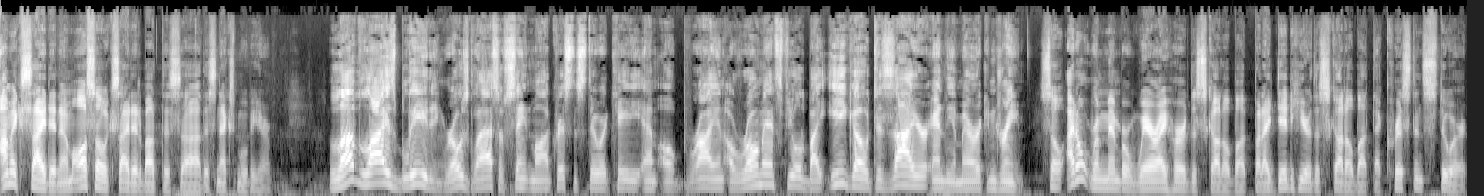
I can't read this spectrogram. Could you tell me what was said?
I'm excited. I'm also excited about this uh, this next movie here. Love Lies Bleeding, Rose Glass of St. Maud, Kristen Stewart, Katie M. O'Brien, a romance fueled by ego, desire, and the American dream. So I don't remember where I heard the scuttlebutt, but I did hear the scuttlebutt that Kristen Stewart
